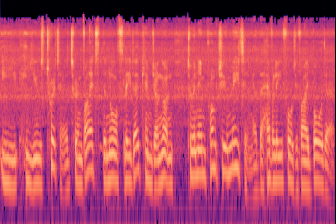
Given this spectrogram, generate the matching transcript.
he, he used Twitter to invite the North's leader, Kim Jong un, to an impromptu meeting at the heavily fortified border.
